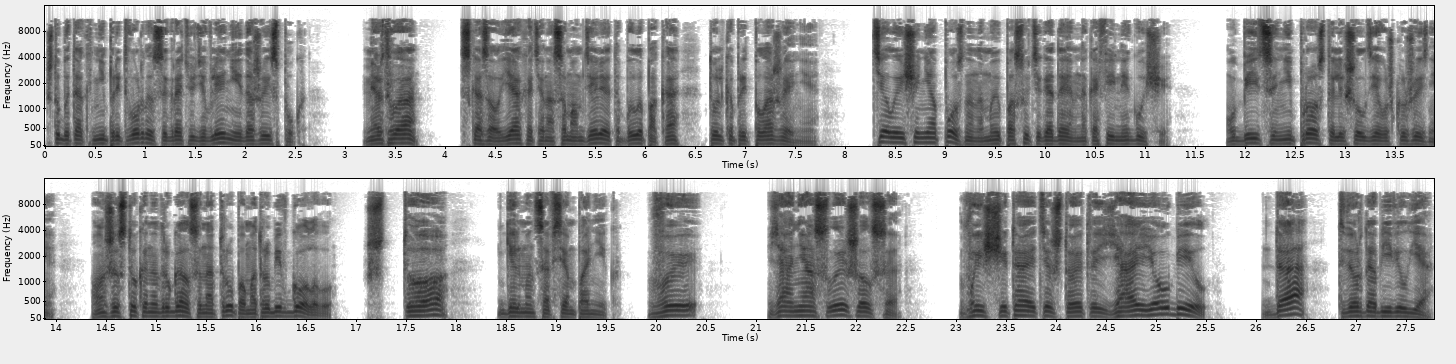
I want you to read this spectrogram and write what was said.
чтобы так непритворно сыграть удивление и даже испуг». «Мертва?» — сказал я, хотя на самом деле это было пока только предположение. Тело еще не опознано, мы, по сути, гадаем на кофейной гуще. Убийца не просто лишил девушку жизни. Он жестоко надругался над трупом, отрубив голову. «Что?» Гельман совсем паник. «Вы... Я не ослышался. Вы считаете, что это я ее убил?» «Да», — твердо объявил я.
